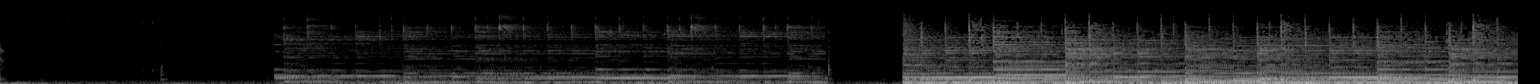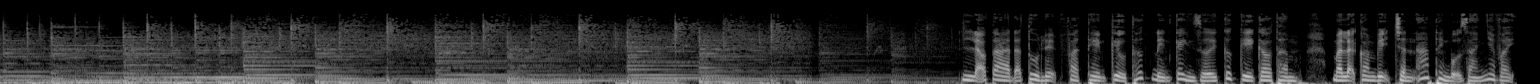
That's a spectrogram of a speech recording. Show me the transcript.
Lão ta đã tu luyện phạt thiền kiểu thức đến cảnh giới cực kỳ cao thầm mà lại còn bị trấn áp thành bộ dáng như vậy.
